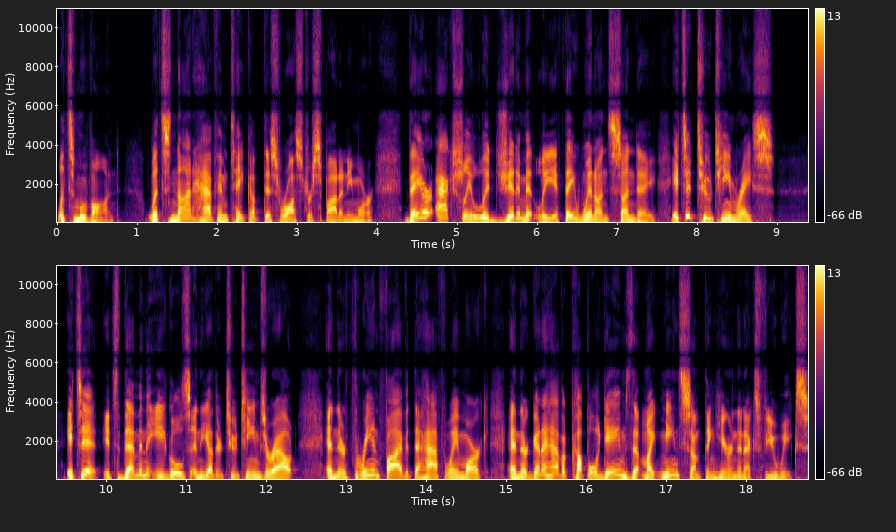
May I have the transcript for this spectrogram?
let's move on. Let's not have him take up this roster spot anymore. They are actually legitimately, if they win on Sunday, it's a two team race. It's it. It's them and the Eagles, and the other two teams are out, and they're three and five at the halfway mark, and they're going to have a couple of games that might mean something here in the next few weeks.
